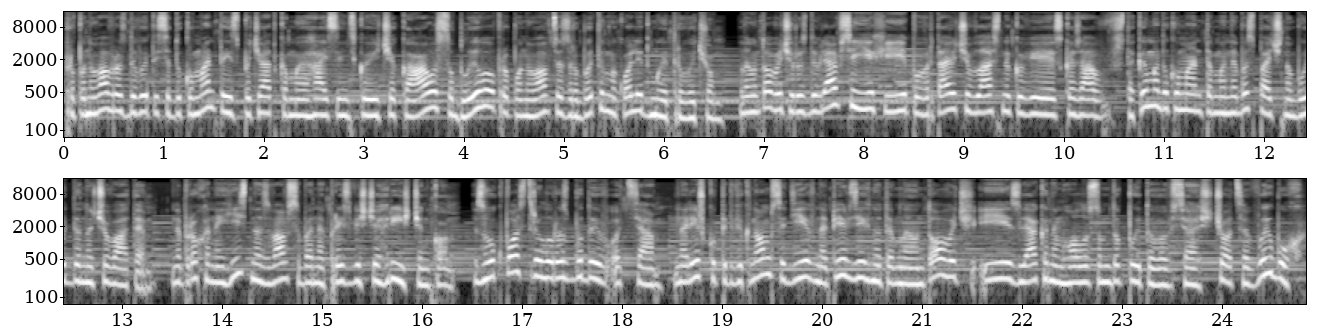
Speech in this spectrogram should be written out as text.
Пропонував роздивитися документи із початками Гайсинської ЧК. Особливо пропонував це зробити Миколі Дмитровичу. Леонтович роздивлявся їх і, повертаючи власникові, сказав: з такими документами небезпечно будь-де ночувати. Непроханий гість назвав себе на прізвище Гріщенко. Звук пострілу розбудив отця. На ліжку під вікном сидів напівзігнутим Леонтович і зляканим голосом допитувався, що це вибух.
